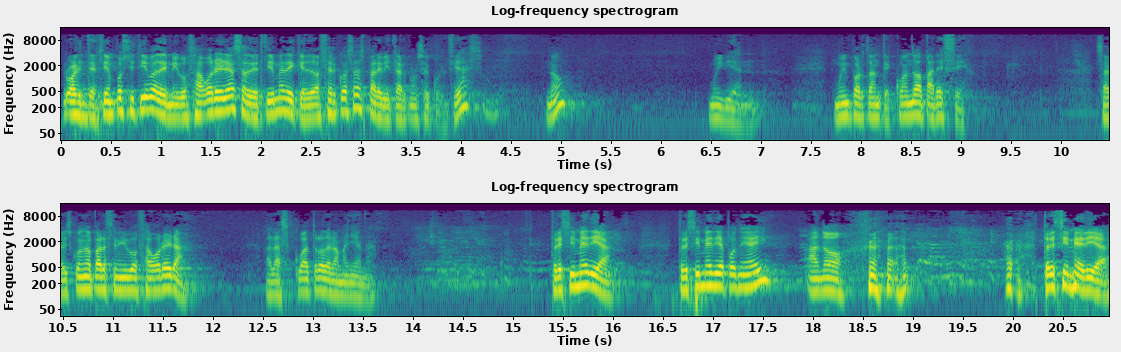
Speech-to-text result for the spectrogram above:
la intención positiva de mi voz agorera es advertirme de que debo hacer cosas para evitar consecuencias. ¿No? Muy bien. Muy importante. ¿Cuándo aparece? ¿Sabéis cuándo aparece mi voz agorera? A las cuatro de la mañana. ¿Tres y media? ¿Tres y media pone ahí? Ah, no. Tres y media.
